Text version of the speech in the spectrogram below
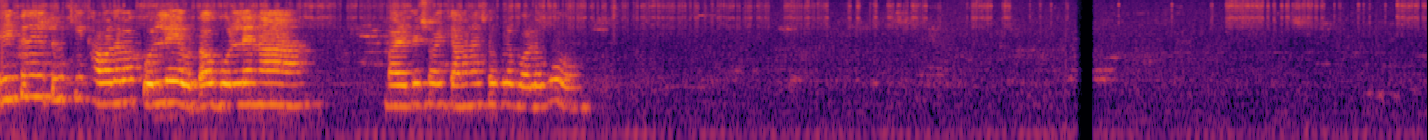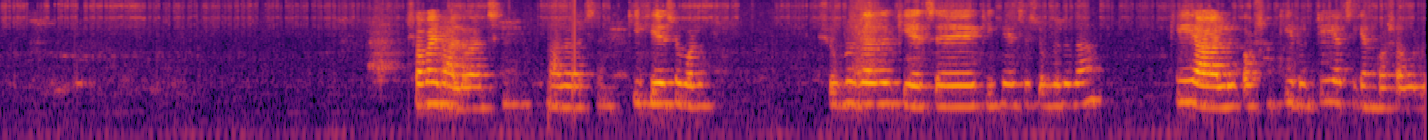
রিঙ্কু দিদি, তুমি কি খাওয়া দাওয়া করলে? ওটাও বললে না। বাড়িতে সবাই কেমন ওগুলো বলো গো। সবাই ভালো আছে ভালো আছে। কি খেয়েছো বলো? সুব্রতা খেয়েছে কি খেয়েছে সুব্রতা কি আলু কষা, কি রুটি আর চিকেন কষা বলল?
